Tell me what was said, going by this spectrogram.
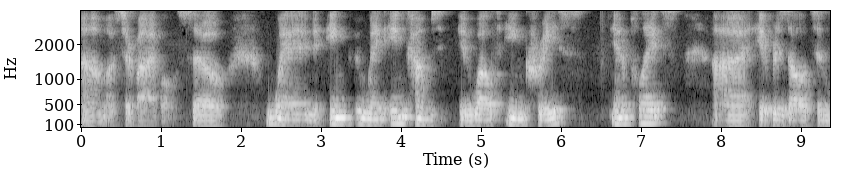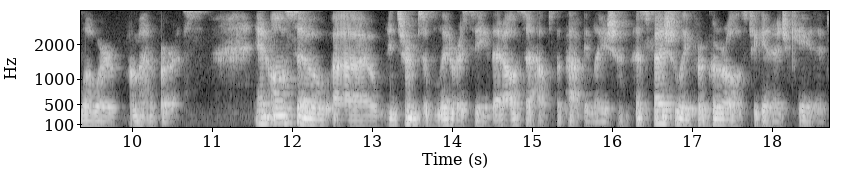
um, of survival. So when in, when incomes and wealth increase in a place, uh, it results in lower amount of births. And also, uh, in terms of literacy, that also helps the population, especially for girls to get educated,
